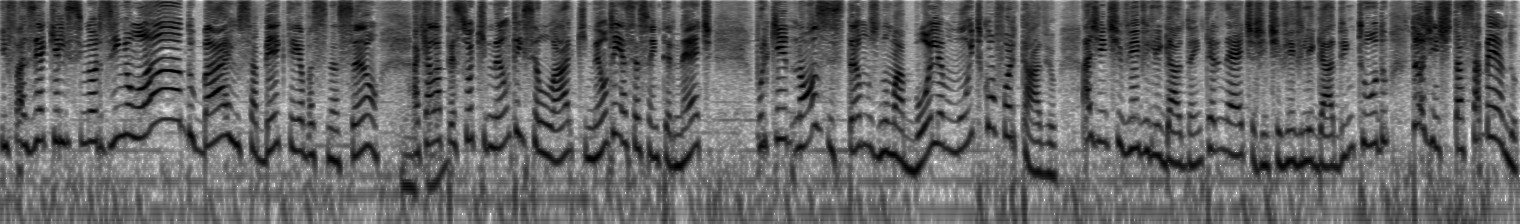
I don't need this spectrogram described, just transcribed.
e fazer aquele senhorzinho lá do bairro saber que tem a vacinação? Aquela pessoa que não tem celular, que não tem acesso à internet, porque nós estamos numa bolha muito confortável. A gente vive ligado na internet, a gente vive ligado em tudo, então a gente está sabendo.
